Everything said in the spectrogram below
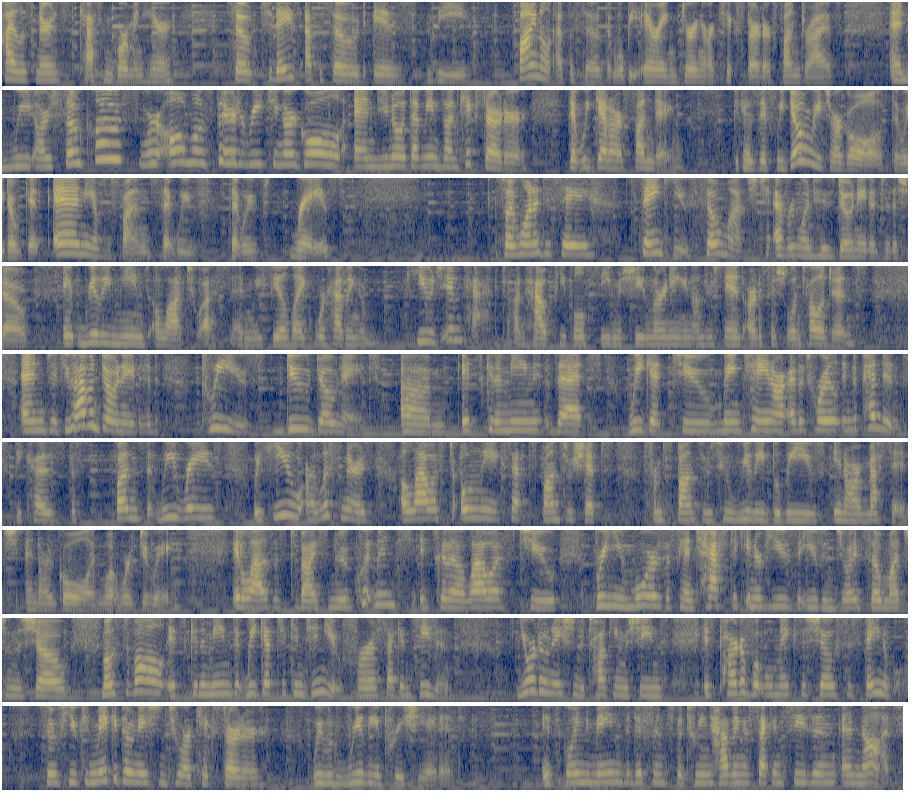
Hi, listeners. Katherine Gorman here. So, today's episode is the final episode that will be airing during our Kickstarter fund drive. And we are so close. We're almost there to reaching our goal. And you know what that means on Kickstarter? That we get our funding. Because if we don't reach our goal, then we don't get any of the funds that we've that we've raised. So I wanted to say thank you so much to everyone who's donated to the show. It really means a lot to us, and we feel like we're having a huge impact on how people see machine learning and understand artificial intelligence. And if you haven't donated, please do donate. Um, it's going to mean that we get to maintain our editorial independence because the funds that we raise with you, our listeners, allow us to only accept sponsorships from sponsors who really believe in our message and our goal and what we're doing. It allows us to buy some new equipment. It's going to allow us to bring you more of the fantastic interviews that you've enjoyed so much on the show. Most of all, it's going to mean that we get to continue for a second season. Your donation to Talking Machines is part of what will make the show sustainable. So if you can make a donation to our Kickstarter, we would really appreciate it. It's going to mean the difference between having a second season and not.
